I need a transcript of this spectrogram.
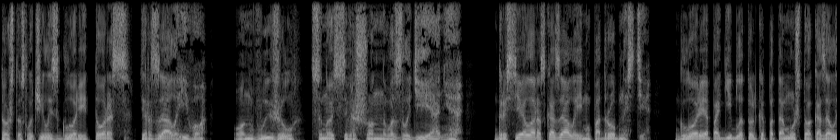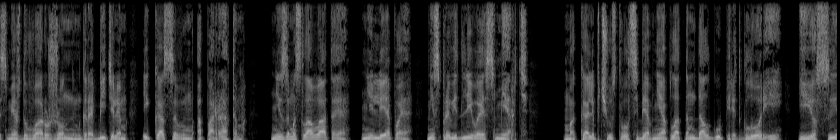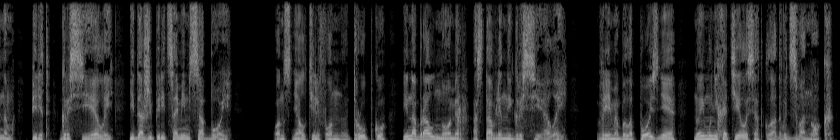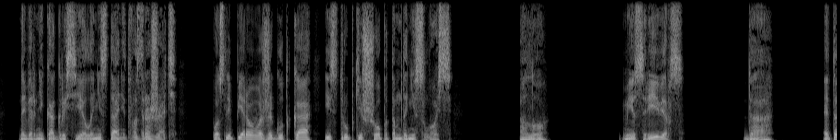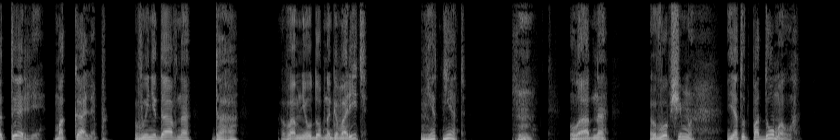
То, что случилось с Глорией Торрес, терзало его. Он выжил ценой совершенного злодеяния. Грасиэла рассказала ему подробности. Глория погибла только потому, что оказалась между вооруженным грабителем и кассовым аппаратом. Незамысловатая, нелепая, несправедливая смерть. Макалеб чувствовал себя в неоплатном долгу перед Глорией, ее сыном, перед Грасиэлой и даже перед самим собой. Он снял телефонную трубку и набрал номер, оставленный Грасиэлой. Время было позднее, но ему не хотелось откладывать звонок. Наверняка Грасиэла не станет возражать. После первого же гудка из трубки шепотом донеслось. «Алло?» «Мисс Риверс?» «Да». «Это Терри, Маккалеб. Вы недавно...» «Да». «Вам неудобно говорить?» «Нет-нет». «Хм, ладно. В общем, я тут подумал,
